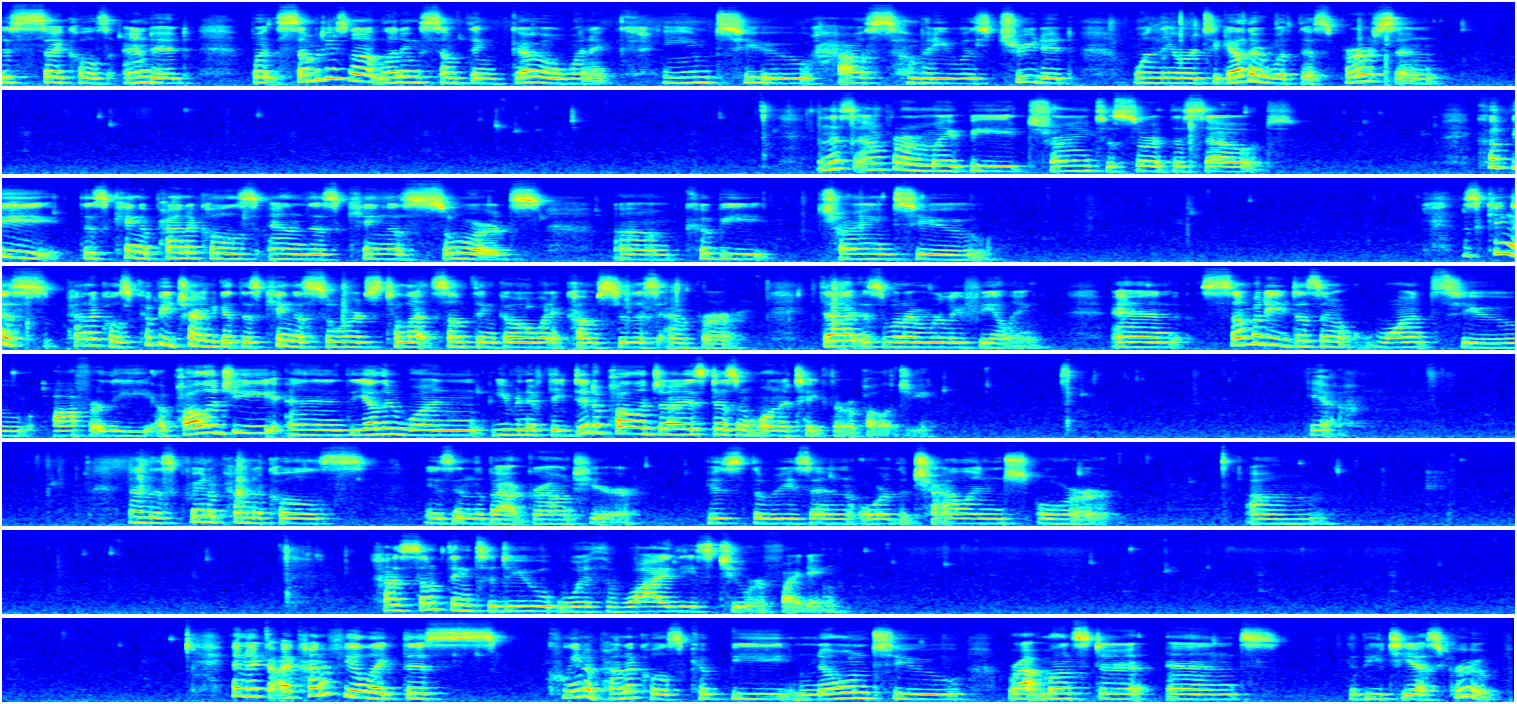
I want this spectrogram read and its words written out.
This cycle's ended, but somebody's not letting something go when it came to how somebody was treated when they were together with this person. And this emperor might be trying to sort this out could be this King of Pentacles and this King of Swords um, could be trying to This King of Pentacles could be trying to get this King of Swords to let something go when it comes to this Emperor. That is what I'm really feeling. And somebody doesn't want to offer the apology, and the other one, even if they did apologize, doesn't want to take their apology. Yeah. And this Queen of Pentacles is in the background here. is the reason or the challenge or um, has something to do with why these two are fighting. And I, I kind of feel like this Queen of Pentacles could be known to Rap Monster and the BTS group.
